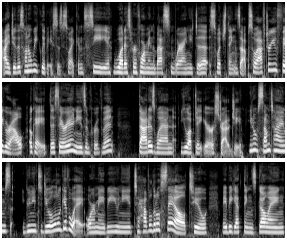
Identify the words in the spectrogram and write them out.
I do this on a weekly basis so I can see what is performing the best and where I need to switch things up. So after you figure out, okay, this area needs improvement, that is when you update your strategy. You know, sometimes you need to do a little giveaway, or maybe you need to have a little sale to maybe get things going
